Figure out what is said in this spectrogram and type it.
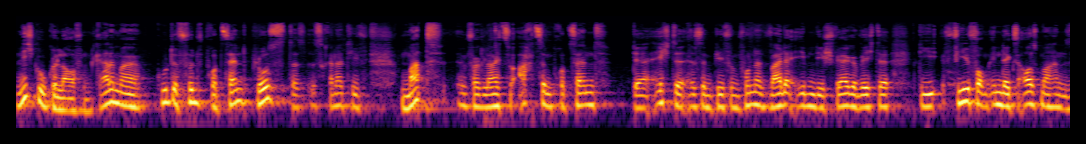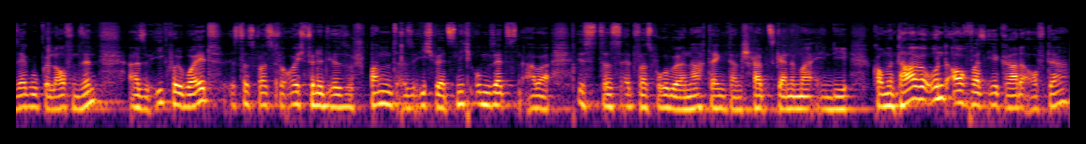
nicht gut gelaufen. Gerade mal gute 5% plus. Das ist relativ matt im Vergleich zu 18% der echte S&P 500, weil da eben die Schwergewichte, die viel vom Index ausmachen, sehr gut gelaufen sind. Also Equal Weight, ist das was für euch? Findet ihr so spannend? Also ich werde es nicht umsetzen, aber ist das etwas, worüber ihr nachdenkt? Dann schreibt es gerne mal in die Kommentare und auch, was ihr gerade auf der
